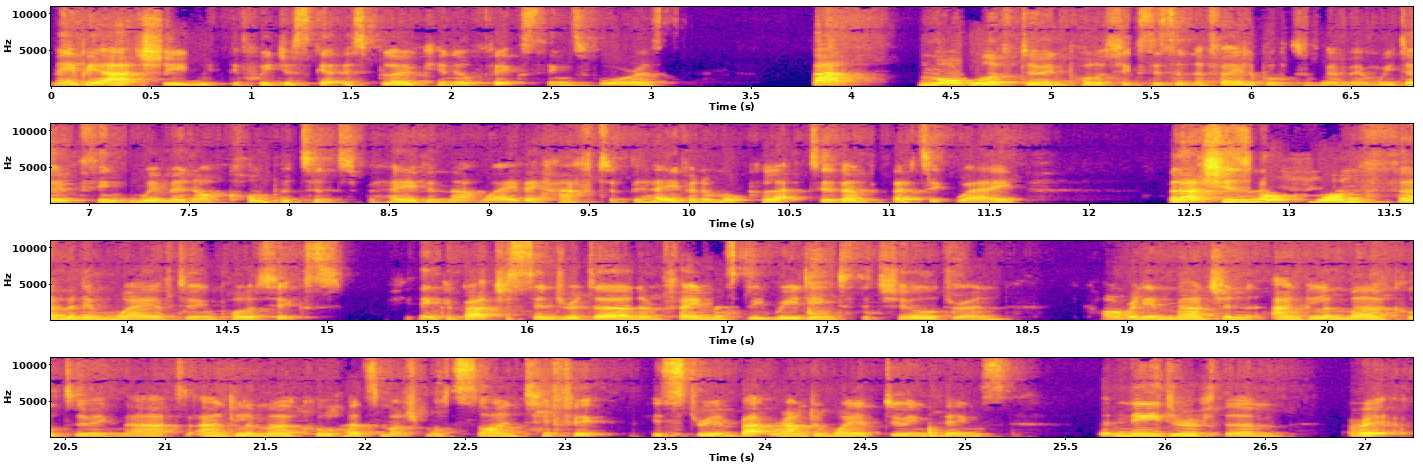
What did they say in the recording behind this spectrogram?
Maybe actually, if we just get this bloke in, he'll fix things for us. That model of doing politics isn't available to women. We don't think women are competent to behave in that way. They have to behave in a more collective, empathetic way. But actually, there's not one feminine way of doing politics. If you think about Jacinda Ardern and famously reading to the children, you can't really imagine Angela Merkel doing that. Angela Merkel has much more scientific history and background and way of doing things, but neither of them are,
